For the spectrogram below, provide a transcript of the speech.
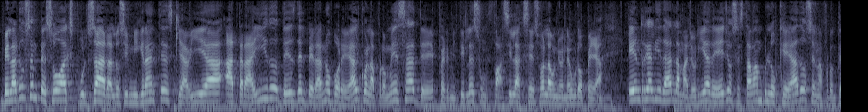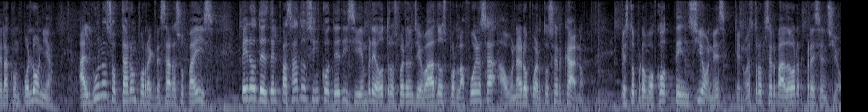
Belarus empezó a expulsar a los inmigrantes que había atraído desde el verano boreal con la promesa de permitirles un fácil acceso a la Unión Europea. En realidad, la mayoría de ellos estaban bloqueados en la frontera con Polonia. Algunos optaron por regresar a su país, pero desde el pasado 5 de diciembre otros fueron llevados por la fuerza a un aeropuerto cercano. Esto provocó tensiones que nuestro observador presenció.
